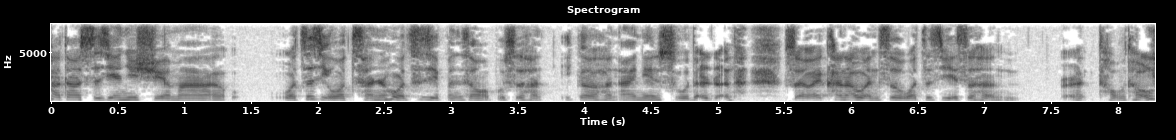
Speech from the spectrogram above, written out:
要到实时间去学吗？我自己，我承认我自己本身我不是很一个很爱念书的人，所以我看到文字，我自己也是很很头痛。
